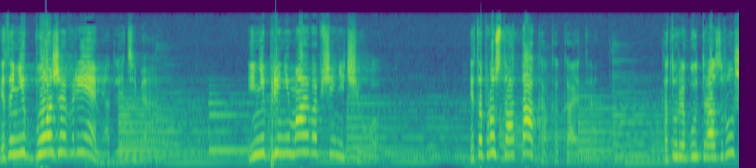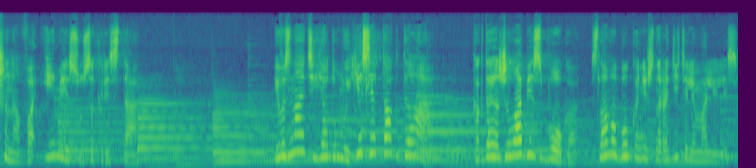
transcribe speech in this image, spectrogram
Это не Божье время для тебя. И не принимай вообще ничего. Это просто атака какая-то, которая будет разрушена во имя Иисуса Христа. И вы знаете, я думаю, если тогда, когда я жила без Бога, слава Богу, конечно, родители молились,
